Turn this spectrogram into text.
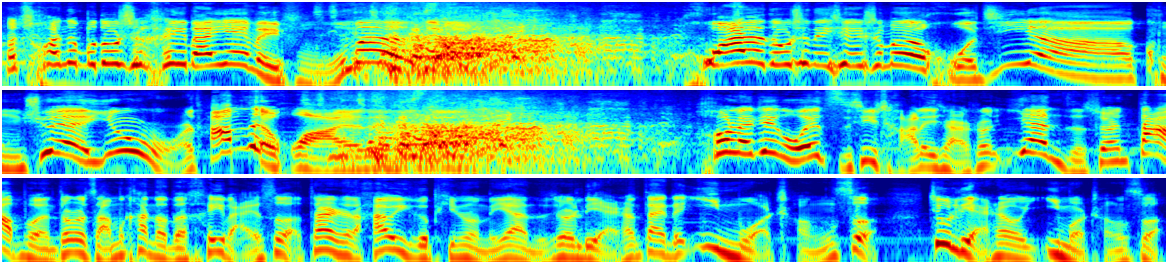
她穿的不都是黑白燕尾服吗？对吧？花的都是那些什么火鸡啊、孔雀、鹦鹉，他们才花呀。对对后来这个我也仔细查了一下，说燕子虽然大部分都是咱们看到的黑白色，但是呢还有一个品种的燕子，就是脸上带着一抹橙色，就脸上有一抹橙色。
